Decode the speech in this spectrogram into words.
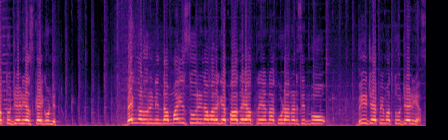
ಮತ್ತು ಜೆಡಿಎಸ್ ಕೈಗೊಂಡಿತ್ತು. ಬೆಂಗಳೂರಿನಿಂದ ಮೈಸೂರಿನವರೆಗೆ ಪಾದಯಾತ್ರೆಯನ್ನ ಕೂಡ ನಡೆಸಿದ್ವು ಬಿಜೆಪಿ ಮತ್ತು ಜೆಡಿಎಸ್.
